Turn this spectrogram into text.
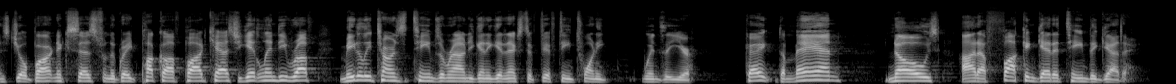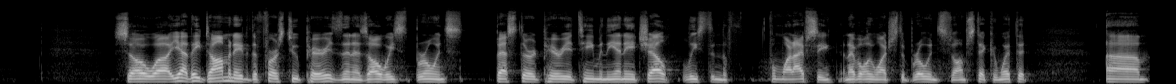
as Joe Bartnick says from the Great Puck Off podcast. You get Lindy Ruff, immediately turns the teams around. You're going to get an extra 15, 20 wins a year. Okay, the man knows how to fucking get a team together. So uh, yeah, they dominated the first two periods. Then, as always, Bruins best third period team in the NHL, at least in the from what I've seen, and I've only watched the Bruins, so I'm sticking with it. Um,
